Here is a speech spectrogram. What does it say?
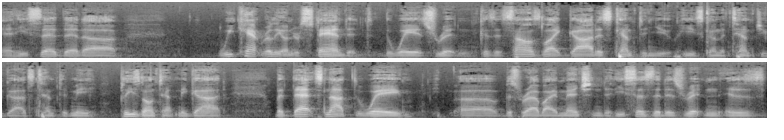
and he said that uh, we can't really understand it the way it's written because it sounds like God is tempting you. He's going to tempt you. God's tempted me. Please don't tempt me, God. But that's not the way uh, this rabbi mentioned it. He says that it's written is,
